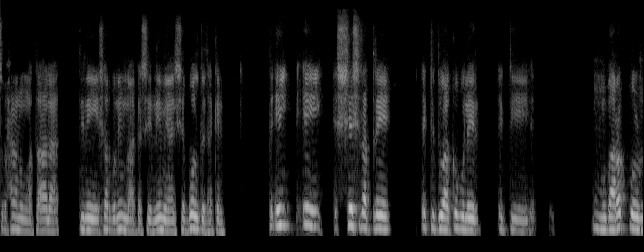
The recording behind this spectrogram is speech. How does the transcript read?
সুবহানাহু ওয়া তাআলা তিনি সর্বনিম্ন আকাশে নেমে এসে বলতে থাকেন, তো এই এই শেষ রাত্রে একটি দোয়া কবুলের একটি মুবারকপূর্ণ,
